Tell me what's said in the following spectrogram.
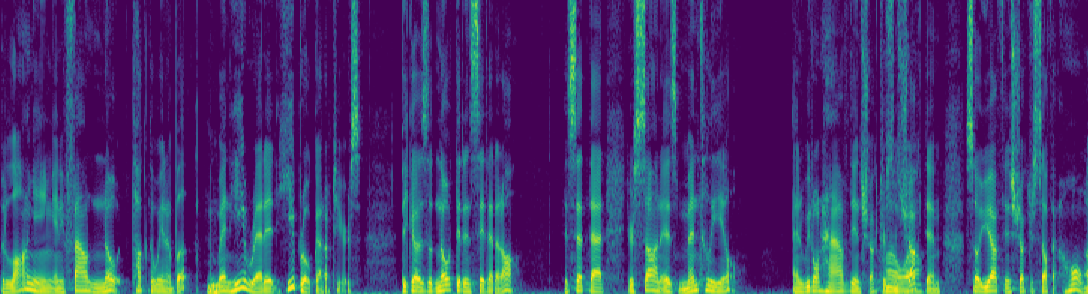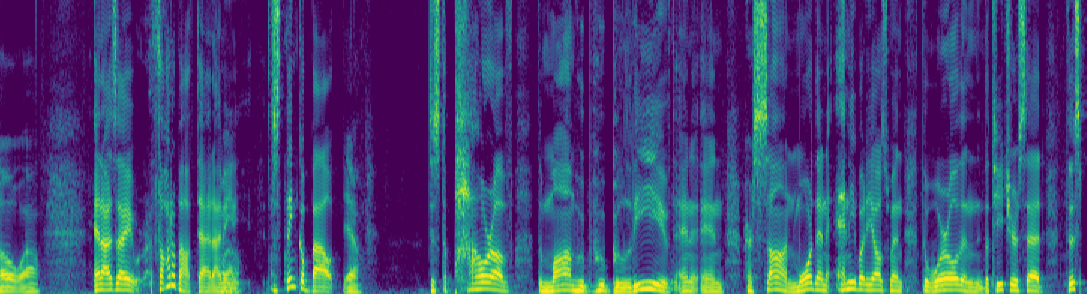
belonging and he found a note tucked away in a book. Hmm. And when he read it, he broke out of tears because the note didn't say that at all. It said that your son is mentally ill. And we don't have the instructors Oh, to wow. instruct him, so you have to instruct yourself at home. Oh wow. And as I thought about that, I Wow. mean, just think about Yeah. Just the power of the mom who who believed in in her son more than anybody else when the world and the teacher said this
